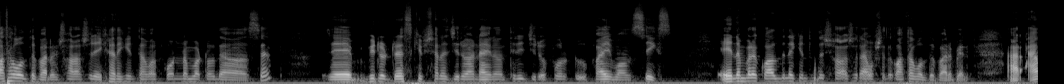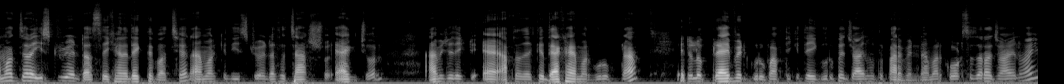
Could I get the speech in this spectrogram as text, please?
কথা বলতে পারেন। সরাসরি এখানে কিন্তু আমার ফোন নাম্বারটাও দেওয়া আছে। যে ভিডিও ডেসক্রিপশনে zero one nine one three zero four two five one six এই নাম্বারে কল দিলে কিন্তু আপনি সরাসরি আমার সাথে কথা বলতে পারবেন। আর আমার যারা স্টুডেন্ট আছে, এখানে দেখতে পাচ্ছেন, আমার কিন্তু স্টুডেন্ট আছে চারশো একজন আমি যদি একটু আপনাদেরকে দেখাই আমার গ্রুপটা, এটা হলো প্রাইভেট গ্রুপ আপনি কিন্তু এই গ্রুপে জয়েন হতে পারবেন না। আমার কোর্সে যারা জয়েন হয়,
